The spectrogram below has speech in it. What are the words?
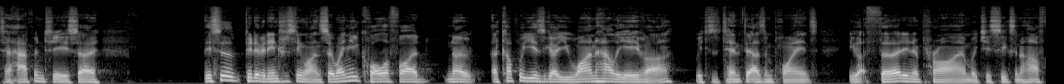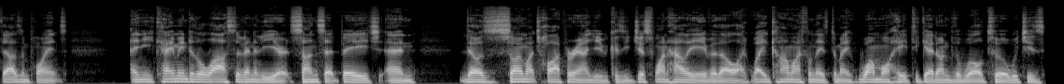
to happen to you. So this is a bit of an interesting one. So when you qualified, no, a couple of years ago, you won Haleiwa, which is 10,000 points. You got third in a prime, which is six and a half thousand points. And you came into the last event of the year at Sunset Beach and there was so much hype around you because you just won Haleiwa. They were like, Wade Carmichael needs to make one more heat to get onto the world tour, which is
